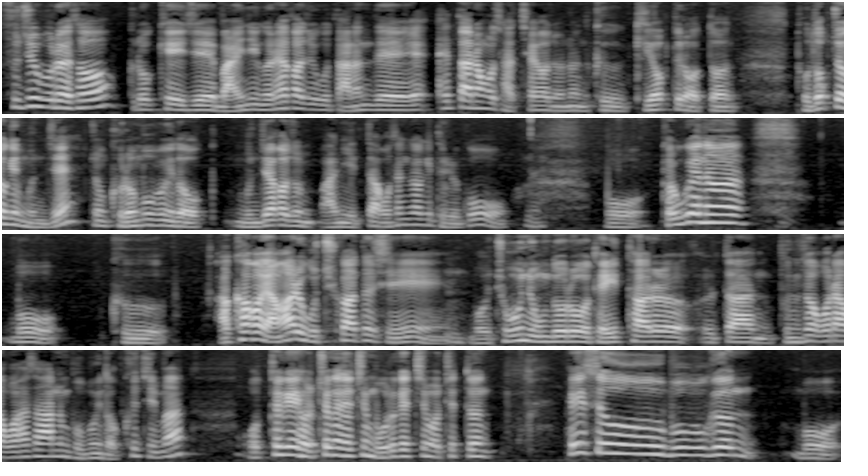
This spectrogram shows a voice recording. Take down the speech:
수집을 해서 그렇게 이제 마이닝을 해가지고 다른 데 했다는 것 자체가 저는 그 기업들의 어떤 도덕적인 문제? 좀 그런 부분이 더 문제가 좀 많이 있다고 생각이 들고 네. 뭐 결국에는 뭐그 악화가 양아를 구축하듯이 뭐 좋은 용도로 데이터를 일단 분석을 하고 해서 하는 부분이 더 크지만 어떻게 결정이 될지 모르겠지만 어쨌든 페이스북은 뭐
